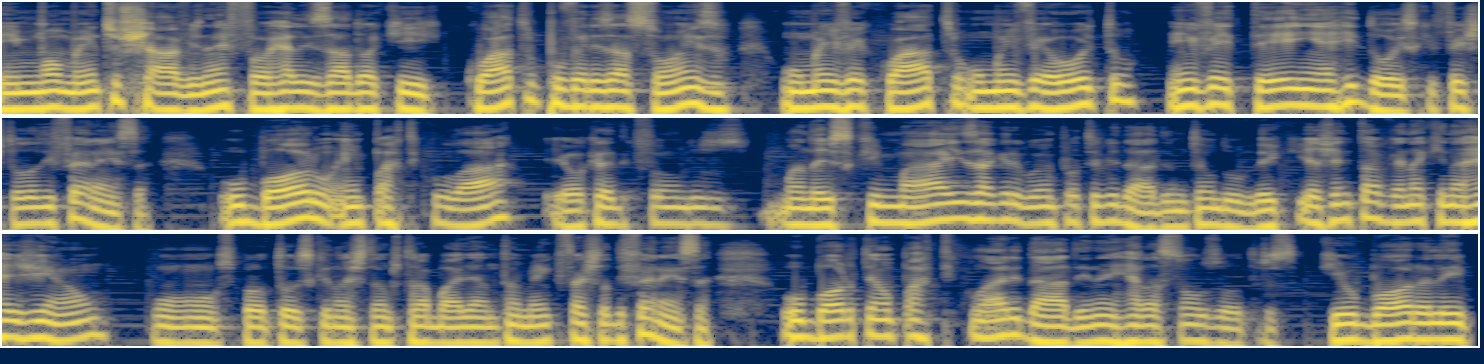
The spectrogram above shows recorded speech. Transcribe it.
em momentos chave, né? Foi realizado aqui quatro pulverizações, uma em V4, uma em V8, em VT e em R2, que fez toda a diferença. O boro, em particular, eu acredito que foi um dos manejos que mais agregou em produtividade, não tenho dúvida. E a gente está vendo aqui na região, com os produtores que nós estamos trabalhando também, que faz toda a diferença. O boro tem uma particularidade né, em relação aos outros, que o boro ele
